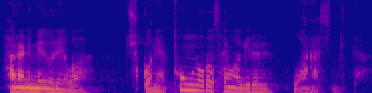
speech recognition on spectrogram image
하나님의 은혜와 주권의 통로로 사용하기를 원하십니다.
